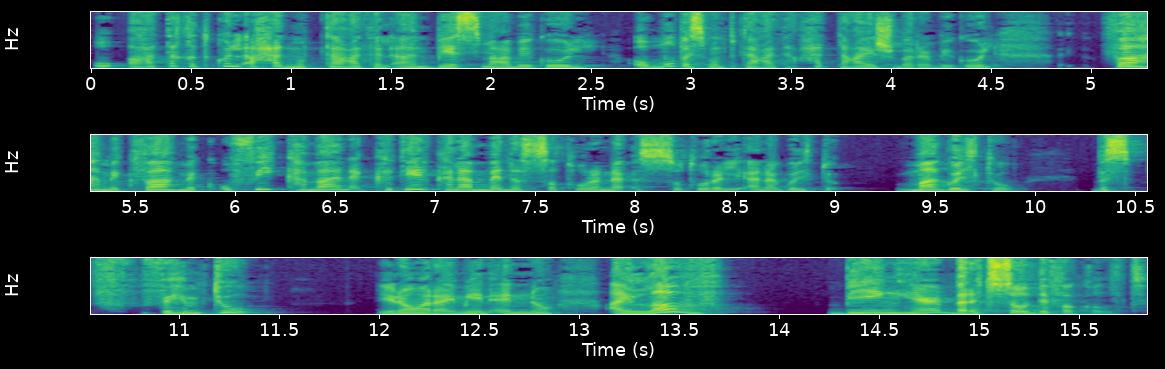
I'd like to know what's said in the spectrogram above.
وأعتقد كل أحد مبتعث الآن. بيسمع بيقول أو مو بس مبتعث حتى عايش برا بيقول فاهمك فاهمك. وفي كمان كثير كلام بين السطور السطور اللي أنا قلته. ما قلته بس فهمتوه. You know what I mean إنه I love being here but it's so difficult.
